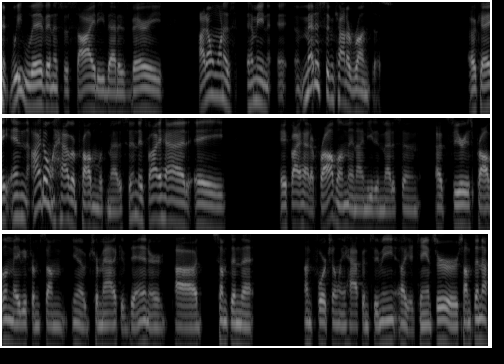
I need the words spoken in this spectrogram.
we live in a society that is very I don't want to I mean eh, medicine kind of runs us. Okay? And I don't have a problem with medicine. If I had a if I had a problem and I needed medicine, a serious problem, maybe from some, you know, traumatic event or uh, something that unfortunately happened to me, like a cancer or something, I,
